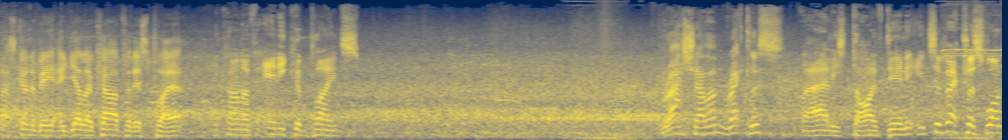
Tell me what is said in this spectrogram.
That's going to be a yellow card for this player. He can't have any complaints. Rash, Alan, reckless. Well, he's dived in. It's a reckless one.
